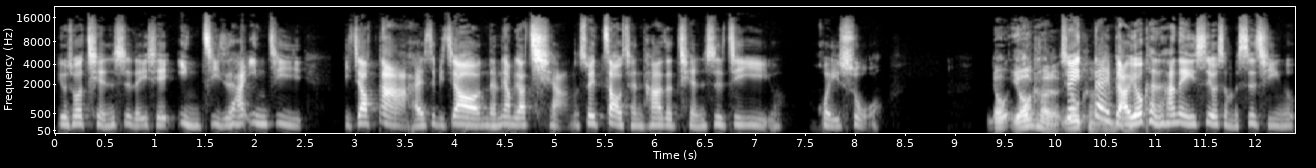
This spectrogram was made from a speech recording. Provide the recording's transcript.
比如说前世的一些印记，就是他印记比较大，还是比较能量比较强，所以造成他的前世记忆回溯，有有可能，所以代表有可能他那一世有什么事情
